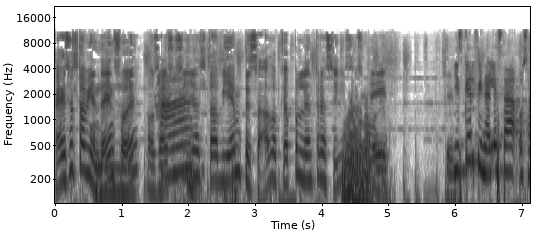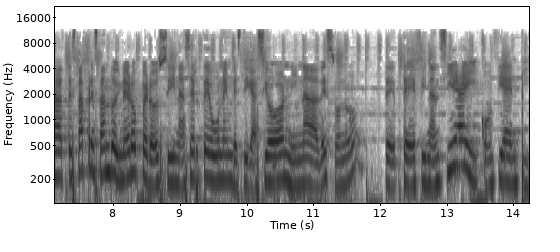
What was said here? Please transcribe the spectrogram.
Eso está bien denso, ¿eh? O sea, eso sí ah. ya está bien pesado. Que Apple le entre así. Sí. Y es que al final está, o sea, te está prestando dinero, pero sin hacerte una investigación ni nada de eso, ¿no? Te, te, financia y confía en ti.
